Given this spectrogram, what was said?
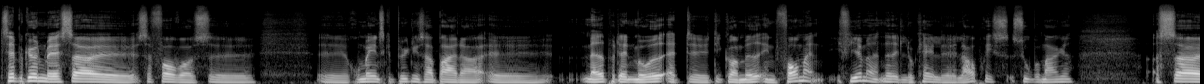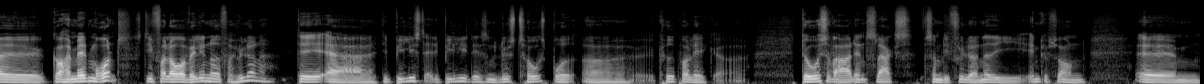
til at begynde med, så, øh, så får vores øh, øh, rumænske bygningsarbejdere øh, mad på den måde, at øh, de går med en formand i firmaet ned i det lokale øh, lavpris supermarked. Og så øh, går han med dem rundt. De får lov at vælge noget fra hylderne. Det er det billigste af det billige. Det er sådan lyst toastbrød og kødpålæg og dåsevarer den slags, som de fylder ned i indkøbsvognen øh,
